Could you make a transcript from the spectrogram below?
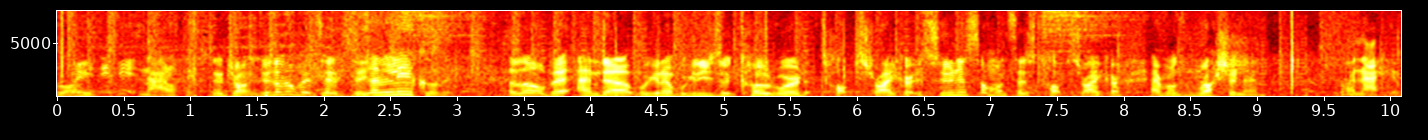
drunk. Nah, I don't think so. No, drunk. Just a little bit tipsy. A little bit. a little bit, and uh, we're gonna we're gonna use the code word top striker. As soon as someone says top striker, everyone's rushing in. Run at him.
